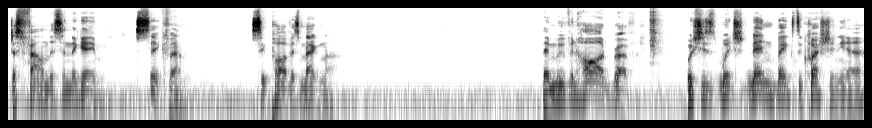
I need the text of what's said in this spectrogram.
just found this in the game. Sick, fam. Sic Parvis Magna. They're moving hard, bruv. Which is which then begs the question, yeah.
